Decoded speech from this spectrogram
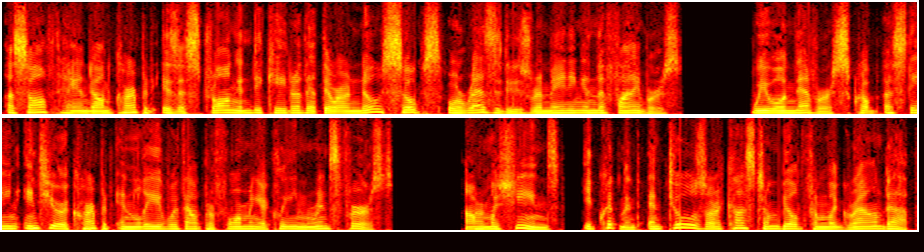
A soft hand on carpet is a strong indicator that there are no soaps or residues remaining in the fibers. We will never scrub a stain into your carpet and leave without performing a clean rinse first. Our machines, equipment and tools are custom built from the ground up.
